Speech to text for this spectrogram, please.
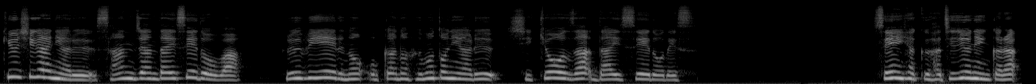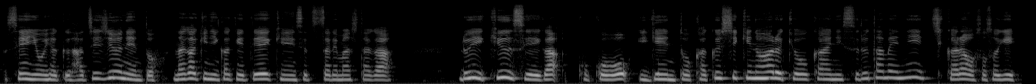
旧市街にあるサンジャン大聖堂はフルビエールの丘の麓にある司教座大聖堂です。1180年から1480年と長きにかけて建設されましたが、ルイ9世がここを威厳と格式のある教会にするために力を注ぎ、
